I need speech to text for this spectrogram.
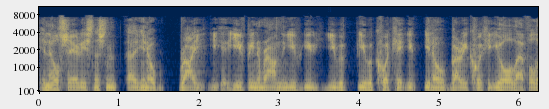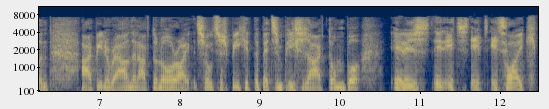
in all seriousness, and uh, you know, right, you've been around and you you you were you were quick at you you know very quick at your level, and I've been around and I've done all right, so to speak, at the bits and pieces I've done. But it is it, it's it, it's like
